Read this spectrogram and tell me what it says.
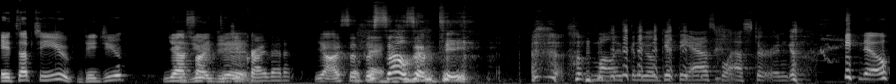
It's up to you. Did you? Yes, did you, I did. did. you cry that up? Yeah, I said the cell's empty. Molly's gonna go get the ass blaster and go. you know.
